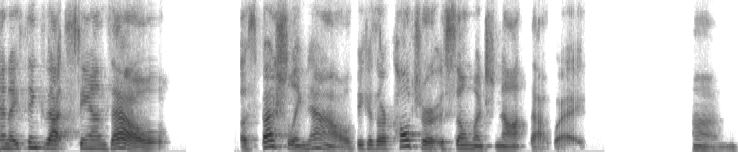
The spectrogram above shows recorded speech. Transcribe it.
And I think that stands out, especially now, because our culture is so much not that way. Um,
